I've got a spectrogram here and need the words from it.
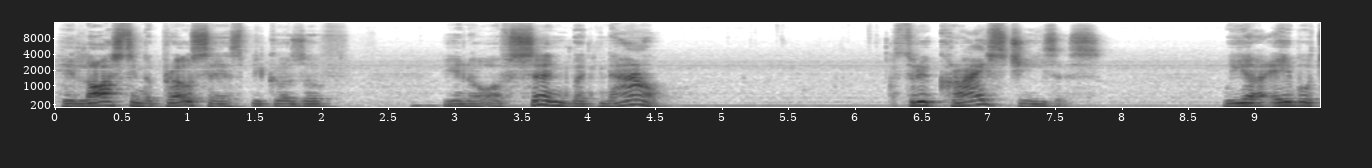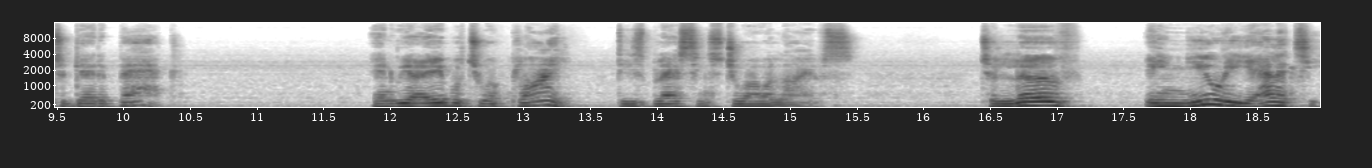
he lost in the process because of, you know, of sin. But now, through Christ Jesus, we are able to get it back. And we are able to apply these blessings to our lives, to live a new reality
